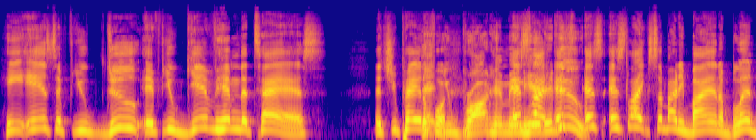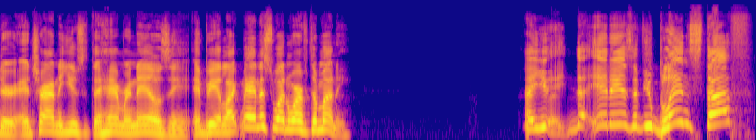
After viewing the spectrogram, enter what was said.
He is if you do, if you give him the task that you paid him That for. you brought him in it's here like, to it's, do. It's, it's like somebody buying a blender and trying to use it to hammer nails in and being like, man, this wasn't worth the money. Hey, you, it is if you blend stuff.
